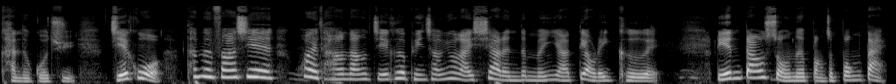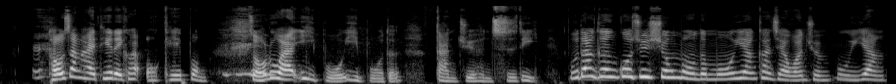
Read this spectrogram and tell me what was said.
看了过去，结果他们发现坏螳螂杰克平常用来吓人的门牙掉了一颗，诶镰刀手呢绑着绷带，头上还贴了一块 OK 绷，走路还一跛一跛的，感觉很吃力，不但跟过去凶猛的模样看起来完全不一样，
